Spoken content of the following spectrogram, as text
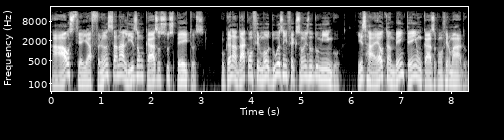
A Áustria e a França analisam casos suspeitos. O Canadá confirmou duas infecções no domingo. Israel também tem um caso confirmado.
